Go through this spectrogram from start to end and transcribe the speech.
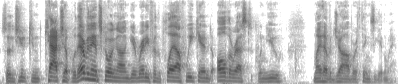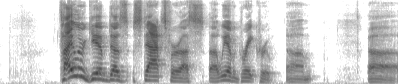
so that you can catch up with everything that's going on, get ready for the playoff weekend, all the rest when you might have a job or things get in the way. Tyler Gibb does stats for us. Uh, we have a great crew. Um, uh,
